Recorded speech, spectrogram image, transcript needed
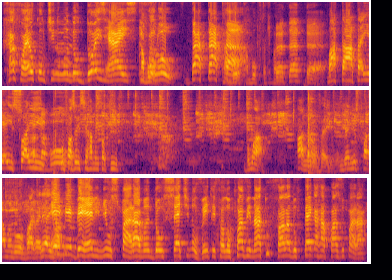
Rafael Contino mandou 2 reais Acabou. e falou: batata! Acabou, acabou, puta que pariu. Batata! Batata, e é isso aí. Acabou. Vou fazer o encerramento aqui. Vamos lá. Ah, não, velho. O Ben News Pará mandou. Vai, vai, lê aí. rápido. MBL News Pará mandou 7,90 e falou: Pavinato fala do Pega Rapaz do Pará.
